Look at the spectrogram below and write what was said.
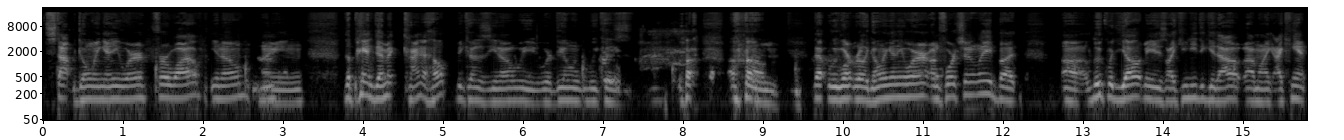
stopped going anywhere for a while. You know, I mean, the pandemic kind of helped because you know we were dealing because um, that we weren't really going anywhere, unfortunately. But uh, Luke would yell at me, "He's like, you need to get out." I'm like, I can't,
